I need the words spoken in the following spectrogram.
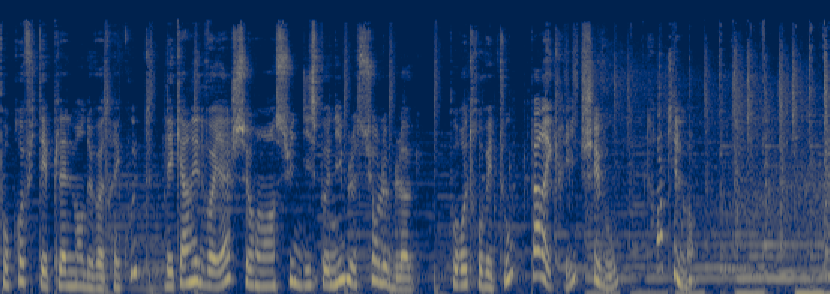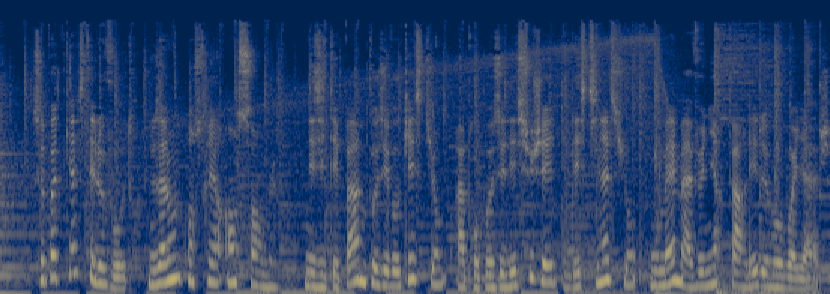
Pour profiter pleinement de votre écoute, les carnets de voyage seront ensuite disponibles sur le blog, pour retrouver tout par écrit chez vous, tranquillement. Ce podcast est le vôtre, nous allons le construire ensemble. N'hésitez pas à me poser vos questions, à proposer des sujets, des destinations, ou même à venir parler de vos voyages.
